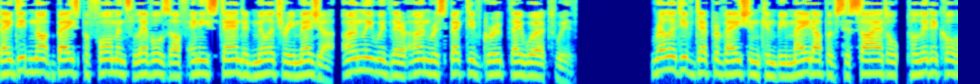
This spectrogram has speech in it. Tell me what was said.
They did not base performance levels off any standard military measure, only with their own respective group they worked with. Relative deprivation can be made up of societal, political,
